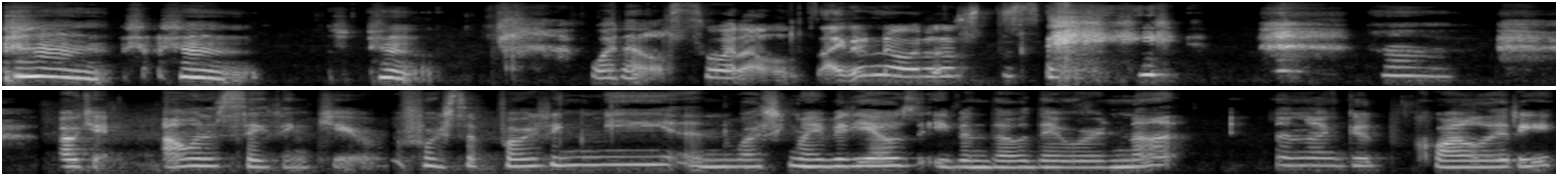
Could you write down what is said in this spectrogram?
what else? What else? I don't know what else to say. okay, I want to say thank you for supporting me and watching my videos even though they were not in a good quality.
